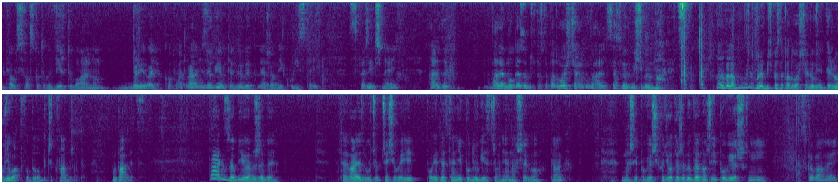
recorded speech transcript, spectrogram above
gaussowską, taką wirtualną bryłę jakąś. A naprawdę nie zrobiłem tej bryły żadnej kulistej, sferycznej, ale, ale mogę zrobić prostopadłością lub walec. Ja sobie wymyśliłem walec. No, może być prostopadłością, równie, równie łatwo byłoby, czy kwadrat. Walec. Tak zrobiłem, żeby ten walec był częściowo po jednej stronie i po drugiej stronie naszego, tak? Naszej powierzchni. Chodzi o to, żeby wewnątrz tej powierzchni schowanej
